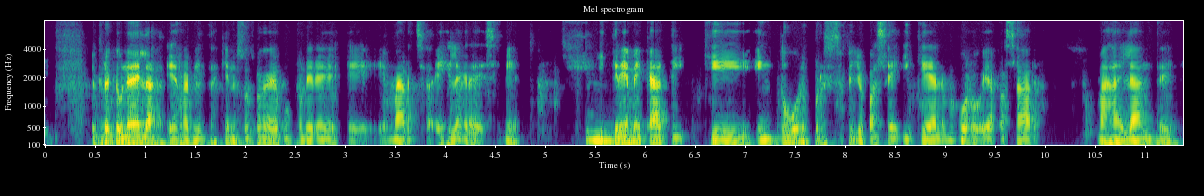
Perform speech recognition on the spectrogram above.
Yo creo que una de las herramientas que nosotros debemos poner eh, eh, en marcha es el agradecimiento. Y ujú, créeme, Katy, que en todos los procesos que yo pasé y que a lo mejor voy a pasar más adelante,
